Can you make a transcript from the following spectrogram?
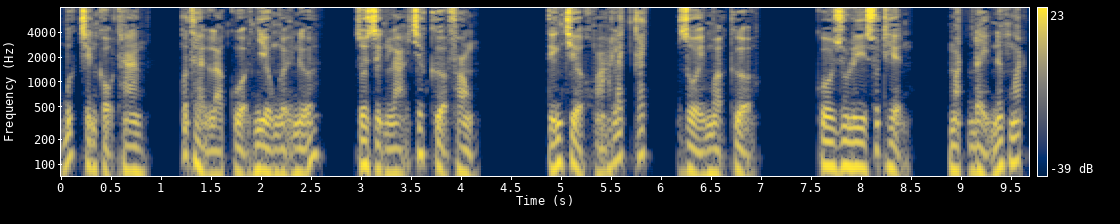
bước trên cầu thang, có thể là của nhiều người nữa, rồi dừng lại trước cửa phòng. Tiếng chìa khóa lách cách, rồi mở cửa. Cô Julie xuất hiện, mặt đầy nước mắt.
